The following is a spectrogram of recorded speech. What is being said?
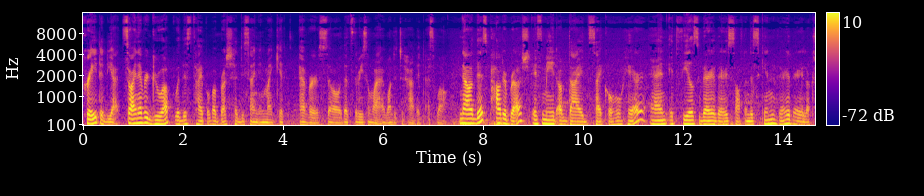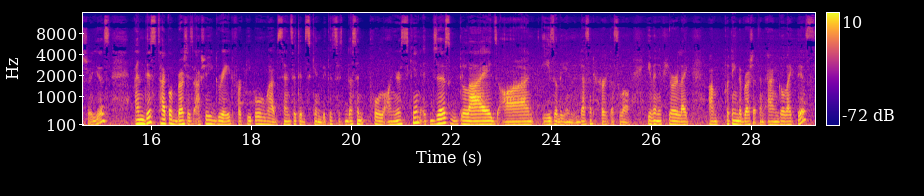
created yet. So I never grew up with this type of a brush head design in my kit ever. So that's the reason why I wanted to have it as well. Now this powder brush is made of dyed Saikoho hair and it feels very very soft on the skin very very luxurious and this type of brush is actually great for people who have sensitive skin because it doesn't pull on your skin. It just glides on easily and it doesn't hurt as well. Even if you're like um, putting the brush at an angle like this,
